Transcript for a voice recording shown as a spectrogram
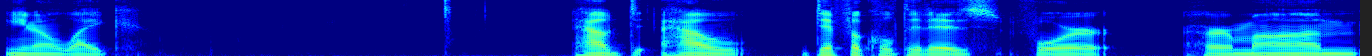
you know, like how how difficult it is for her mom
